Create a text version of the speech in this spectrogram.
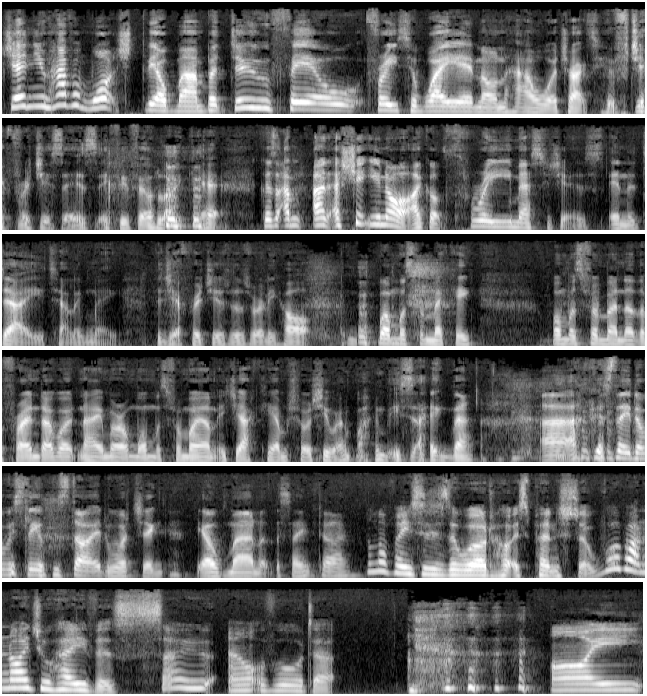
Jen, you haven't watched The Old Man, but do feel free to weigh in on how attractive Jeff Bridges is if you feel like it. Because I, I shit you not, I got three messages in a day telling me that Jeff Bridges was really hot. One was from Mickey, one was from another friend, I won't name her, and one was from my Auntie Jackie. I'm sure she won't mind me saying that. Because uh, they'd obviously all started watching The Old Man at the same time. I love how he says he's the world hottest pensioner. What about Nigel Havers? So out of order. I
